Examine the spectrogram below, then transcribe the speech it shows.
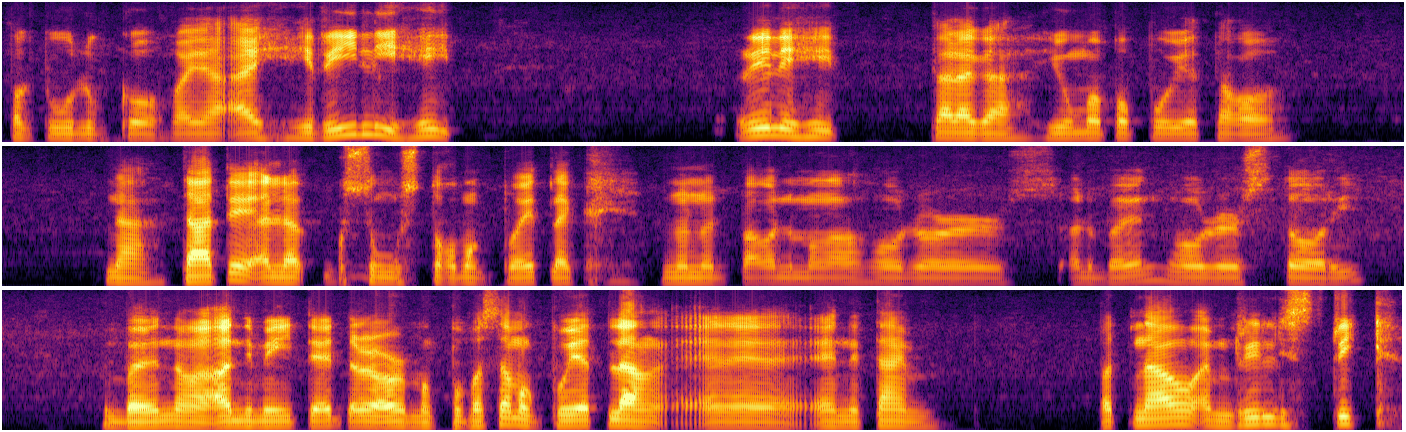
pagtulog ko. Kaya I really hate, really hate talaga yung mapupuyat ako na dati ala gustong gusto ko magpuyat like nanonood pa ako ng mga horrors ano ba yun? Horror story. Ano ba yun? Uh, animated or, or magpupasa magpuyat lang eh, anytime. But now I'm really strict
